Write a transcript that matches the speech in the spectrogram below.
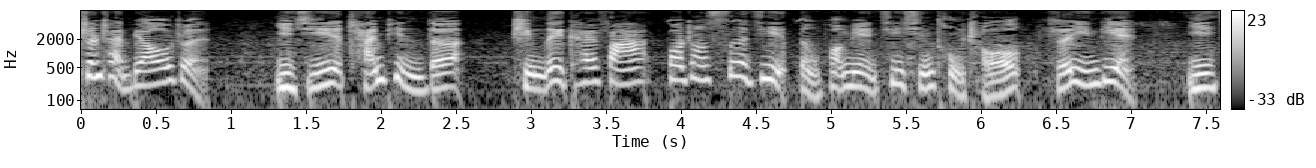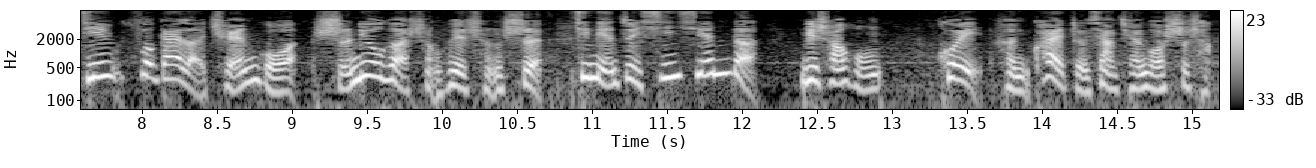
生产标准以及产品的品类开发、包装设计等方面进行统筹。直营店已经覆盖了全国十六个省会城市。今年最新鲜的绿川红会很快走向全国市场。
